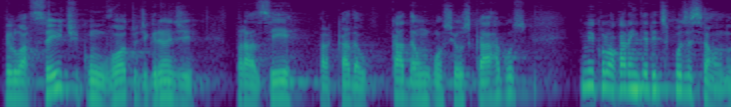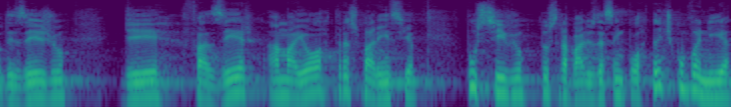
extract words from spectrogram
pelo aceite com o voto de grande prazer para cada, cada um com seus cargos e me colocar à inteira disposição, no desejo de fazer a maior transparência possível dos trabalhos dessa importante companhia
